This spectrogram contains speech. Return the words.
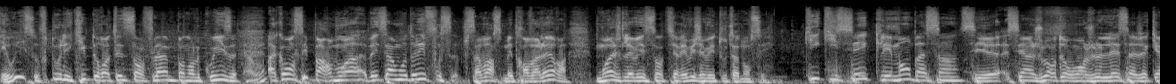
Et oui, sauf nous, l'équipe de Rotten sans flamme pendant le quiz, Ah a commencé par moi. Mais à un moment donné, il faut sa- savoir se mettre en valeur. Moi, je l'avais senti arriver, j'avais tout annoncé. Qui qui c'est Clément Bassin C'est c'est un joueur de Rouen. Je le laisse à Jacques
